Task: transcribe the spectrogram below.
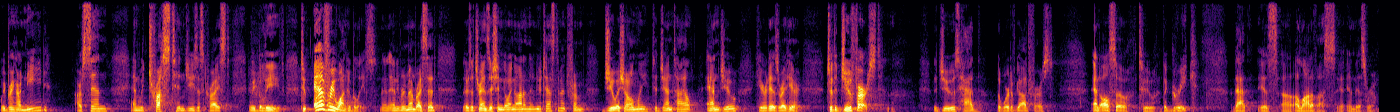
We bring our need, our sin, and we trust in Jesus Christ and we believe. To everyone who believes. And, and remember, I said there's a transition going on in the New Testament from Jewish only, to Gentile and Jew. Here it is, right here. To the Jew first. The Jews had the Word of God first, and also to the Greek. That is uh, a lot of us in this room.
